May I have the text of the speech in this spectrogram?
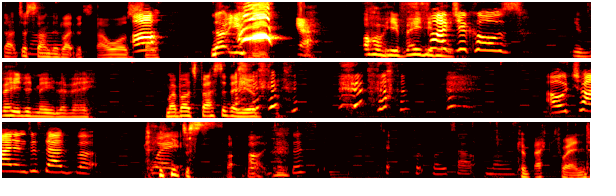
That just sounded like the Star Wars Oh! No, you. Ah! yeah. Oh, he evaded me. Fudgicles! You evaded me, Livy. My boat's faster than you. I would try and intercept, but wait. just sat oh, does this put boats out? No. Come back, friend.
